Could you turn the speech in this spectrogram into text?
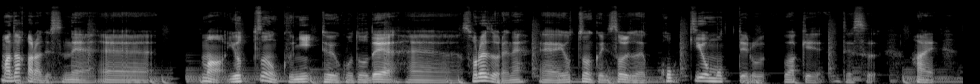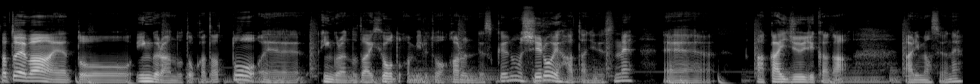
まあだからですね、えー、まあ4つの国ということで、えー、それぞれね、えー、4つの国それぞれ国旗を持ってるわけです。はい。例えば、えっ、ー、と、イングランドとかだと、えー、イングランド代表とか見るとわかるんですけれども、白い旗にですね、えー、赤い十字架がありますよね。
